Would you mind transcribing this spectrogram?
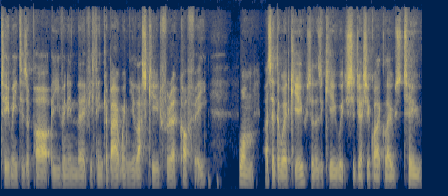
two meters apart, even in the, if you think about when you last queued for a coffee, one, I said the word queue. So there's a queue which suggests you're quite close. Two,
